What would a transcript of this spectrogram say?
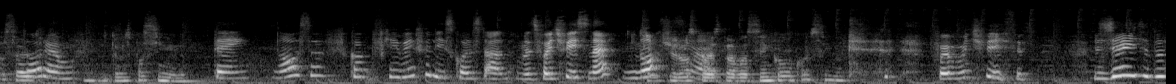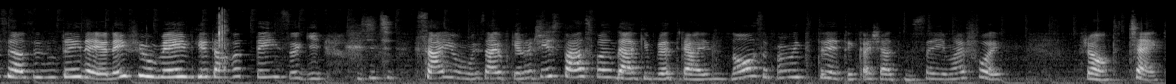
Tá certo. adoramos. Tem um espacinho ainda. Tem. Nossa, ficou- fiquei bem feliz com o resultado. Mas foi difícil, né? Nossa gente tirou as Senhora. coisas que estavam assim e colocou assim, né? Foi muito difícil. Gente do céu, vocês não têm ideia. Eu nem filmei porque tava tenso aqui. A gente saiu saiu, porque não tinha espaço pra andar aqui pra trás. Nossa, foi muito treta encaixar tudo isso aí, mas foi. Pronto, check.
